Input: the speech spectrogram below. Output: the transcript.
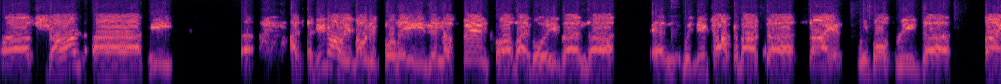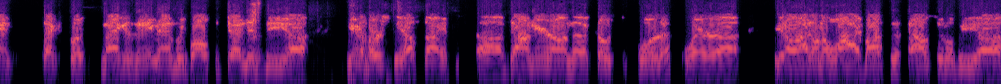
Uh, Sean, uh, he, uh, I, I do know he voted for me. He's in the fan club, I believe, and uh, and we do talk about uh, science. We both read uh, science textbook magazine, and we both attended the uh, University of Science uh, down here on the coast of Florida, where uh, you know I don't know why I bought this house. It'll be uh,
